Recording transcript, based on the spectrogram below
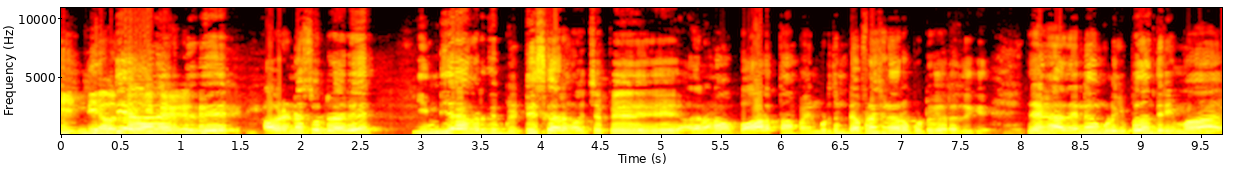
இந்தியா இருந்தது. அவர் என்ன சொல்றாரு? இந்தியாங்கிறது பிரிட்டிஷ்காரங்க வச்ச பேரு. அதனால நம்ம பாரத் தான் பயன்படுத்தும். டெஃபினேஷன் வேற போட்டுக்காரு அதுக்கு. ஏங்க அது என்ன உங்களுக்கு இப்பதான் தெரியுமா?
